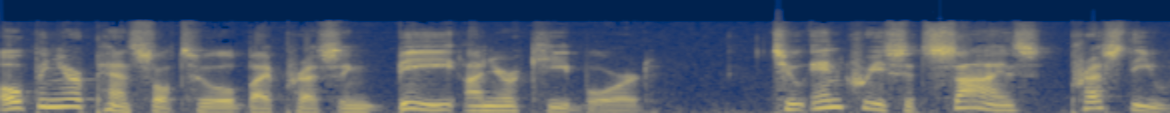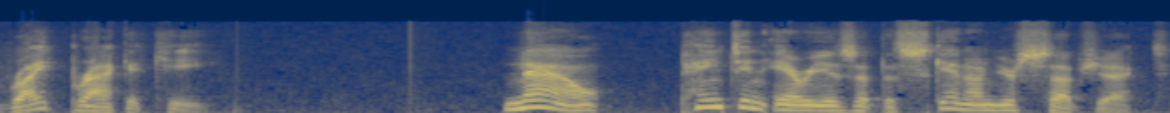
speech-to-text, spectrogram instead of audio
Open your pencil tool by pressing B on your keyboard. To increase its size, press the right bracket key. Now, Paint in areas of the skin on your subject.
